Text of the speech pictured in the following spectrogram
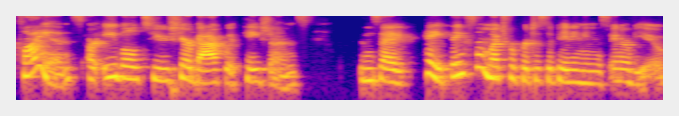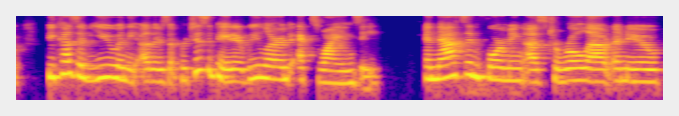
clients are able to share back with patients and say, hey, thanks so much for participating in this interview. Because of you and the others that participated, we learned X, Y, and Z. And that's informing us to roll out a new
